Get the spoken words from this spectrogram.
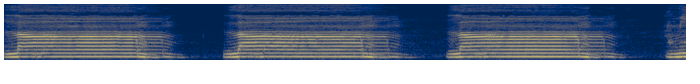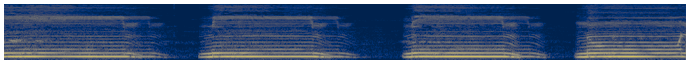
লাম লাম লাম, মি মিম, নুন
